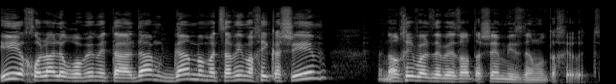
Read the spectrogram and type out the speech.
היא יכולה לרומם את האדם גם במצבים הכי קשים, ונרחיב על זה בעזרת השם בהזדמנות אחרת.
